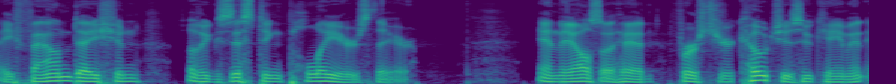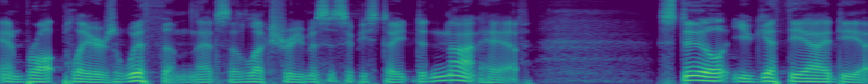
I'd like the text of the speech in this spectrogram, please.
a foundation of existing players there. And they also had first year coaches who came in and brought players with them. That's a luxury Mississippi State did not have. Still, you get the idea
